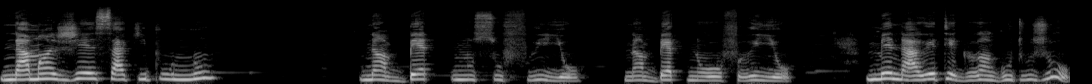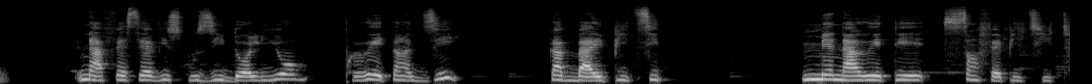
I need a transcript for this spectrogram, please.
Na manje sa ki pou nou, nan bet nou soufri yo, nan bet nou ofri yo. Men nan rete gran gou toujou, nan fe servis pou zidol yo, pretandi, kap bay pitit, men nan rete san fe pitit.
